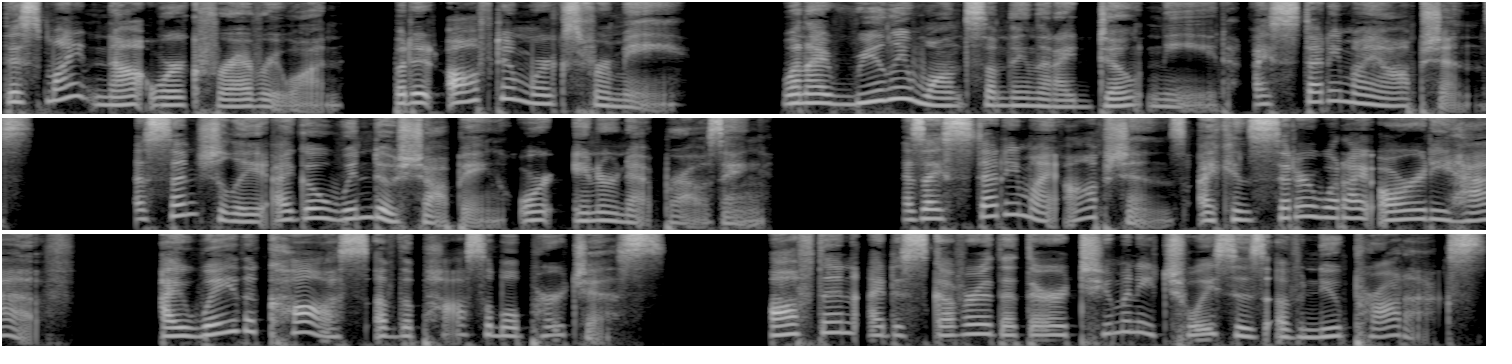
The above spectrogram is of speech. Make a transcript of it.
This might not work for everyone, but it often works for me. When I really want something that I don't need, I study my options. Essentially, I go window shopping or internet browsing. As I study my options, I consider what I already have. I weigh the costs of the possible purchase. Often, I discover that there are too many choices of new products.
